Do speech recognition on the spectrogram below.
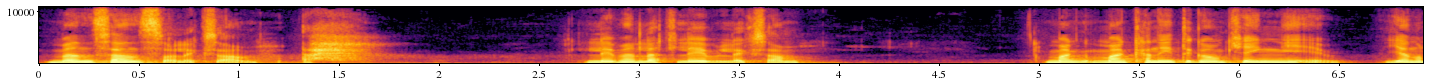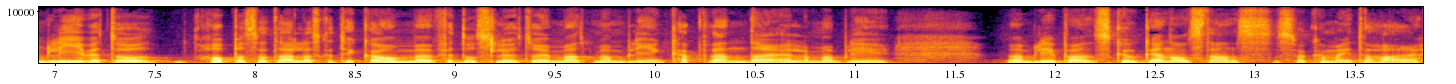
Men sen så liksom, äh, live and let live liksom. Man, man kan inte gå omkring i, genom livet och hoppas att alla ska tycka om en för då slutar det med att man blir en kappvändare eller man blir, man blir bara en skugga någonstans. Så kan man inte ha det.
